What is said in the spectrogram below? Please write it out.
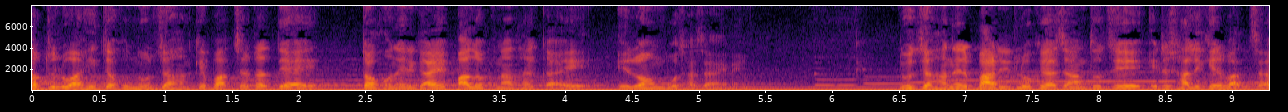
আব্দুল ওয়াহিদ যখন নূরজাহানকে বাচ্চাটা দেয়, তখন এর গায়ে পালক না থাকায় এর রং বোঝা যায় নাই নূরজাহানের বাড়ির লোকেরা জানতো যে, এটা শালিকের বাচ্চা,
